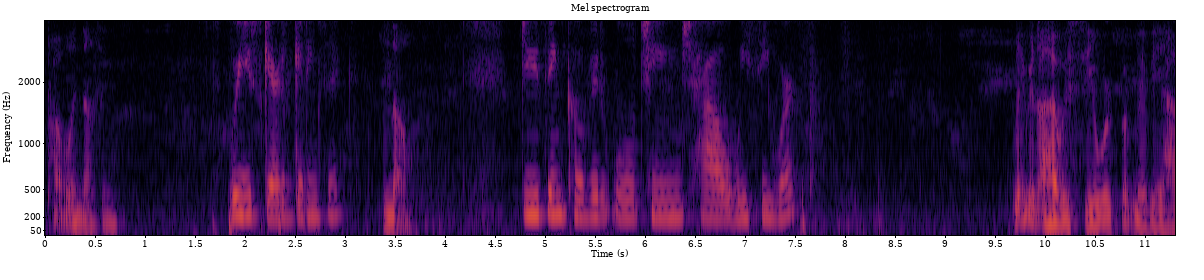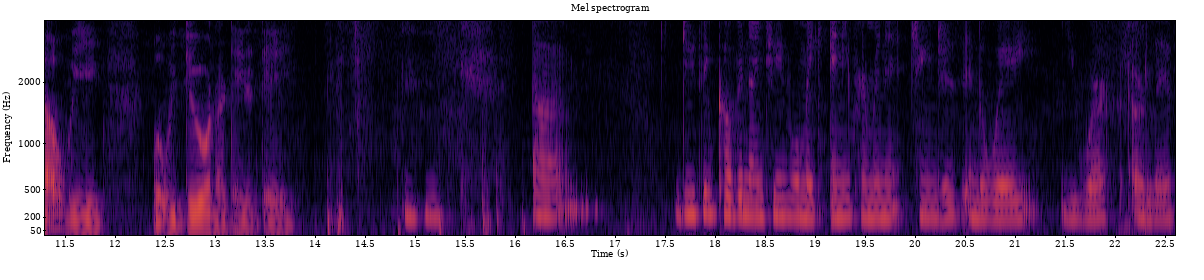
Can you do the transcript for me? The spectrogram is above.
Probably nothing. Were you scared of getting sick? No. Do you think COVID will change how we see work? maybe not how we see work, but maybe how we, what we do on our day to day. Um, do you think COVID 19 will make any permanent changes in the way you work or live?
